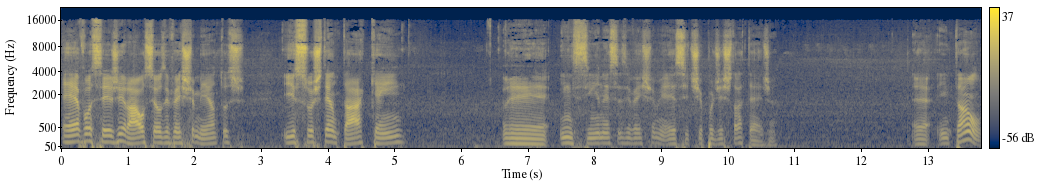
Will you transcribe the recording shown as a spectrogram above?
é você girar os seus investimentos e sustentar quem é, ensina esses investimentos, esse tipo de estratégia. É, então,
